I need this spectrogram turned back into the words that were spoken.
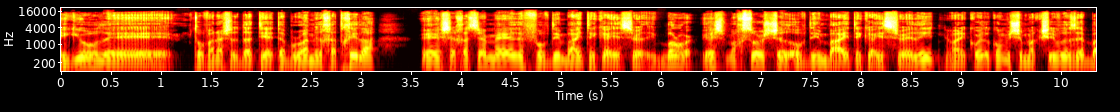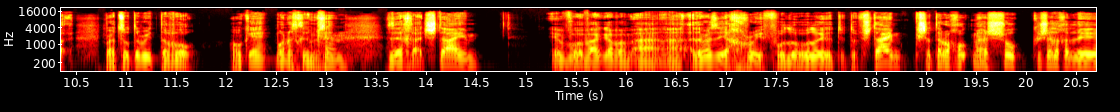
הגיעו לתובנה שלדעתי הייתה ברורה מלכתחילה, אה, שחסר 100 אלף עובדים בהייטק הישראלי. ברור, יש מחסור של עובדים בהייטק הישראלי, ואני קורא לכל מי שמקשיב לזה בארצות הברית, תבוא, אוקיי? בוא נתחיל עם זה. כן. זה אחד. שתיים, ואגב הדבר הזה יחריף הוא לא, הוא לא יהיה יותר טוב. שתיים כשאתה רחוק מהשוק קשה לך ל...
